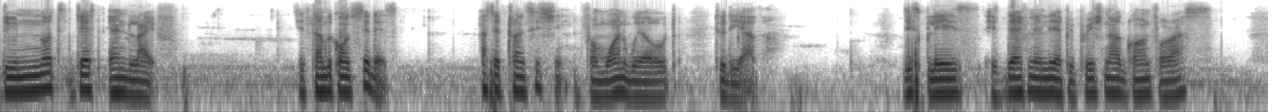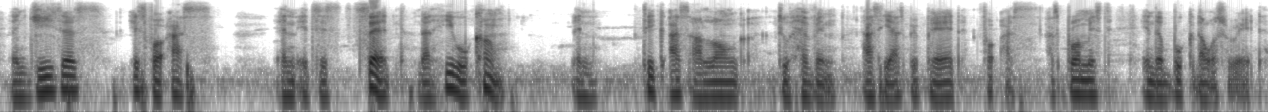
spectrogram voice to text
do not just end life. It can be considered as a transition from one world to the other. This place is definitely a preparational ground for us, and Jesus is for us and it is said that he will come and take us along to heaven as he has prepared for us, as promised in the book that was read.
